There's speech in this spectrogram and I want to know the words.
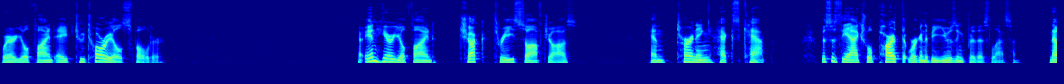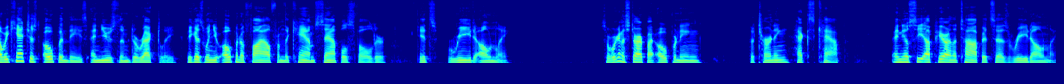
where you'll find a tutorials folder. Now in here you'll find Chuck 3 soft jaws and turning hex cap. This is the actual part that we're going to be using for this lesson. Now we can't just open these and use them directly because when you open a file from the CAM samples folder, it's read only. So we're going to start by opening the turning hex cap and you'll see up here on the top it says read only.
